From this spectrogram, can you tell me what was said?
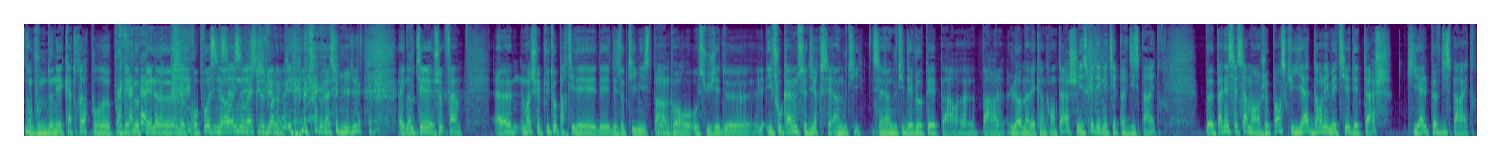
Donc vous me donnez quatre heures pour pour développer le, le propos, c'est ça Il nous reste, il reste une minute. Écoutez, je, enfin, euh, moi je fais plutôt partie des, des, des optimistes par mm. rapport au, au, sujet de. Il faut quand même se dire que c'est un outil. C'est un outil développé par euh, par l'homme avec un grand H. Mais est-ce que des métiers peuvent disparaître? Pas nécessairement. Je pense qu'il y a dans les métiers des tâches qui, elles, peuvent disparaître.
